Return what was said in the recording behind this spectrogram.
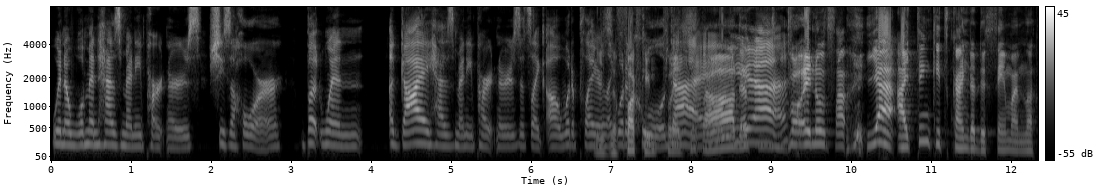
when a woman has many partners, she's a whore. But when a guy has many partners, it's like, oh, what a player, He's like a what a cool pleasure. guy. Ah, that yeah. boy knows how. Yeah, I think it's kind of the same. I'm not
